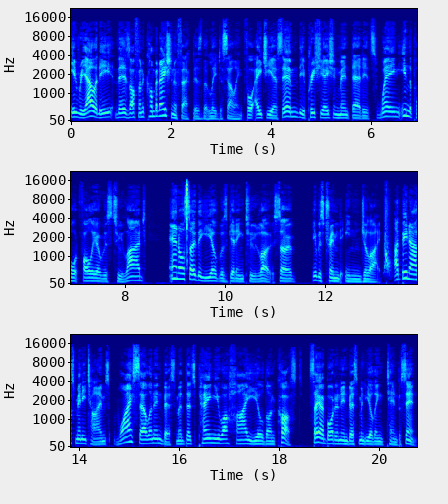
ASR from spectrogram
In reality, there's often a combination of factors that lead to selling. For HESM, the appreciation meant that its weighing in the portfolio was too large, and also the yield was getting too low, so it was trimmed in July. I've been asked many times why sell an investment that's paying you a high yield on cost? Say I bought an investment yielding 10%.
